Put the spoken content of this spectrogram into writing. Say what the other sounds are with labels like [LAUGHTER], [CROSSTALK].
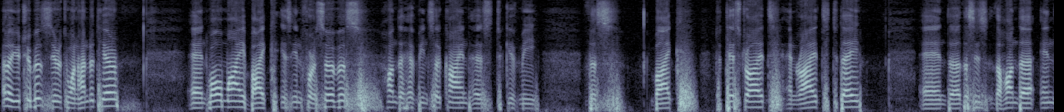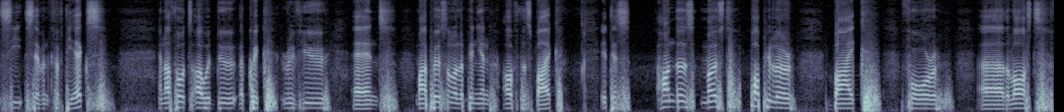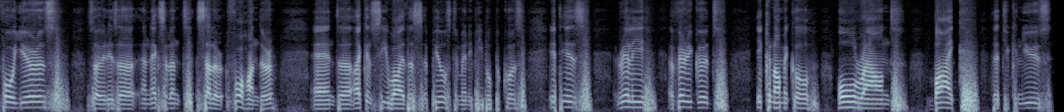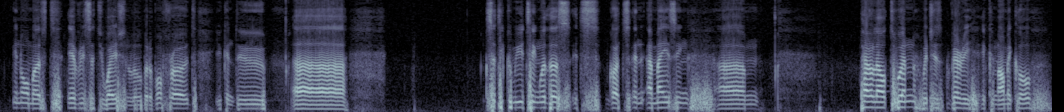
Hello YouTubers, 0 to 100 here. And while my bike is in for a service, Honda have been so kind as to give me this bike to test ride and ride today. And uh, this is the Honda NC750X. And I thought I would do a quick review and my personal opinion of this bike. It is Honda's most popular bike for uh, the last four years. So it is a, an excellent seller for Honda. And uh, I can see why this appeals to many people because it is really a very good economical all-round bike that you can use in almost every situation. A little bit of off-road, you can do uh, city commuting with this. It's got an amazing um, parallel twin, which is very economical.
